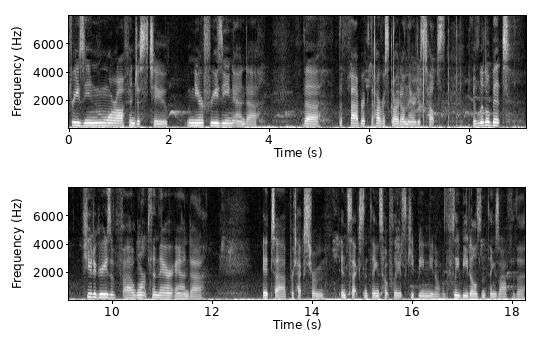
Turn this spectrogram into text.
freezing more often just to near freezing and uh, the the fabric the harvest guard on there just helps a little bit few degrees of uh, warmth in there and uh, it uh, protects from insects and things. Hopefully it's keeping you know the flea beetles and things off of the,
